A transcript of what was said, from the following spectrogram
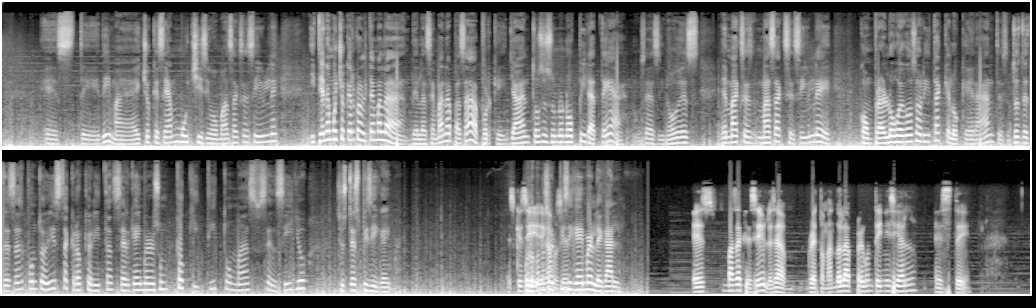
este, Dima ha hecho que sea muchísimo más accesible y tiene mucho que ver con el tema la, de la semana pasada, porque ya entonces uno no piratea, o sea, si no es, es más, más accesible comprar los juegos ahorita que lo que era antes. Entonces, desde ese punto de vista, creo que ahorita ser gamer es un poquitito más sencillo si usted es PC gamer. Es que sí, Por PC gamer legal. Es más accesible, o sea, retomando la pregunta inicial, este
